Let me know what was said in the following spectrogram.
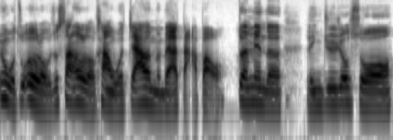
因为我住二楼，我就上二楼看我家的门被他打爆，对面的邻居就说。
